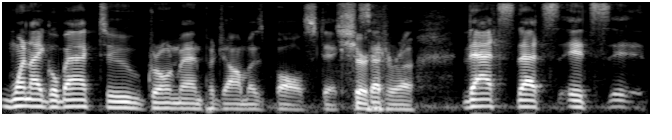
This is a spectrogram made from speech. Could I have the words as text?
when I go back to grown man pajamas, ball stick, Sure. etc., that's that's it's it,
